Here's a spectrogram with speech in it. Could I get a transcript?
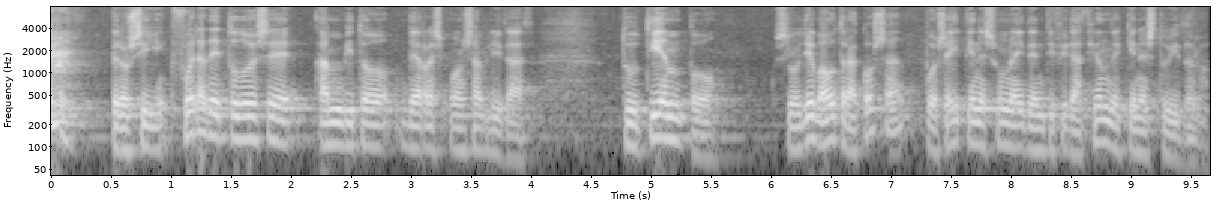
Pero si fuera de todo ese ámbito de responsabilidad, tu tiempo se lo lleva a otra cosa, pues ahí tienes una identificación de quién es tu ídolo.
